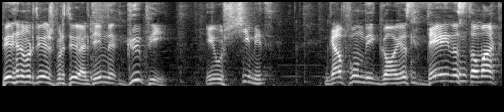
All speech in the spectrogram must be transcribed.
Pyetja nr. 2 është për ty, Altin, gypi i ushqimit nga fundi i gojës deri në stomak.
